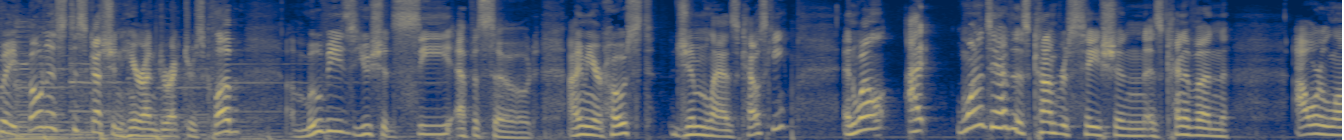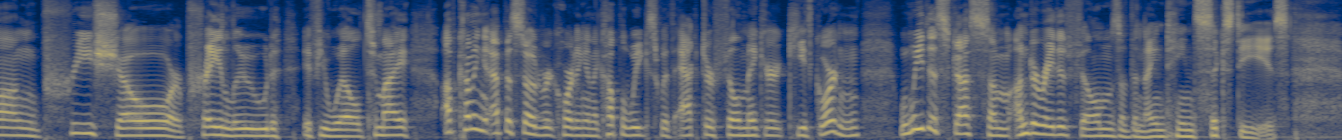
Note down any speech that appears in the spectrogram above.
to a bonus discussion here on Directors Club, a movies you should see episode. I'm your host, Jim Laskowski. And well, I wanted to have this conversation as kind of an hour long pre show or prelude, if you will, to my upcoming episode recording in a couple weeks with actor filmmaker Keith Gordon when we discuss some underrated films of the 1960s.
